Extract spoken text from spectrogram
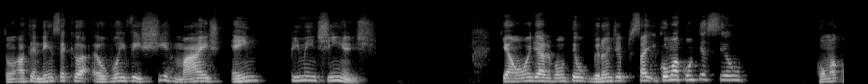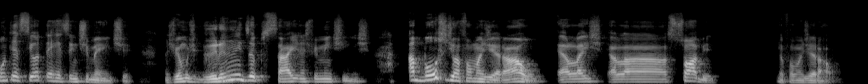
então a tendência é que eu vou investir mais em pimentinhas, que é onde elas vão ter o grande upside, como aconteceu. Como aconteceu até recentemente. Nós tivemos grandes upsides nas pimentinhas. A bolsa, de uma forma geral, ela, ela sobe, de uma forma geral.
